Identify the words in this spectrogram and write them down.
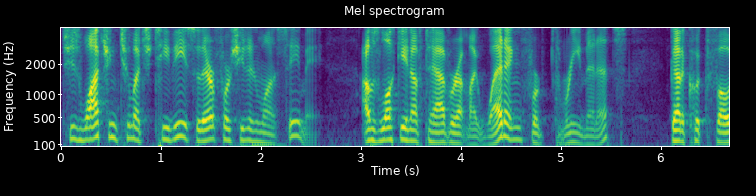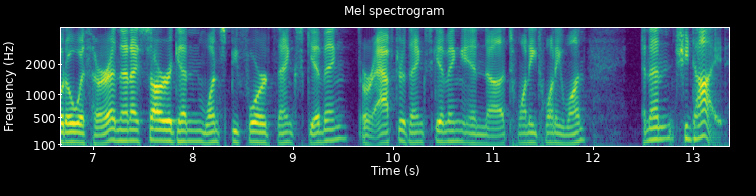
She's watching too much TV, so therefore she didn't want to see me. I was lucky enough to have her at my wedding for three minutes. Got a quick photo with her, and then I saw her again once before Thanksgiving or after Thanksgiving in uh, 2021, and then she died.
